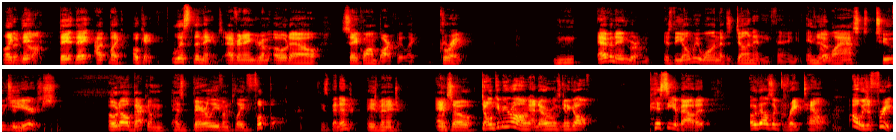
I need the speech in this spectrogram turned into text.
Like They're they not. they they uh, like okay. List the names: Evan Engram, Odell, Saquon Barkley. Like great. N- Evan Engram is the only one that's done anything in the last two, Two years. years. Odell Beckham has barely even played football. He's been injured. He's been injured, and so Don't get me wrong. I know everyone's going to get all pissy about it. Odell's a great talent. oh, he's a freak.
